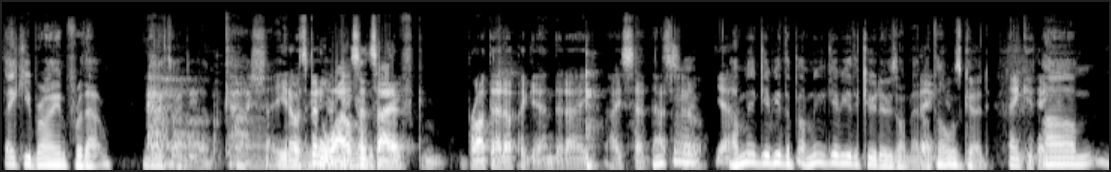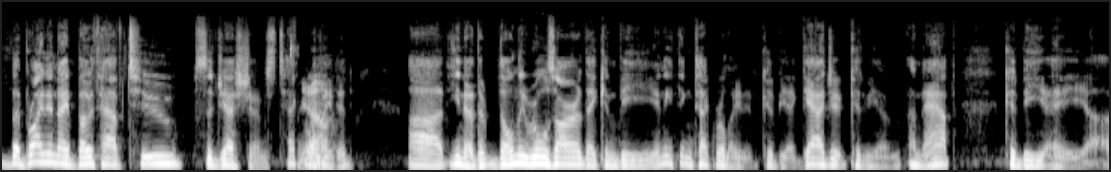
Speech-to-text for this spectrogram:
Thank you, Brian, for that nice idea. Oh, gosh, Uh, you know, it's been a while since I've brought that up again. That I I said that. That's all right. So yeah, I'm gonna give you the I'm gonna give you the kudos on that. I thought you. it was good. thank you, thank you. Um, but Brian and I both have two suggestions, tech Yeah. related. Uh, you know, the, the only rules are they can be anything tech related. Could be a gadget, could be a, an app, could be a uh,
